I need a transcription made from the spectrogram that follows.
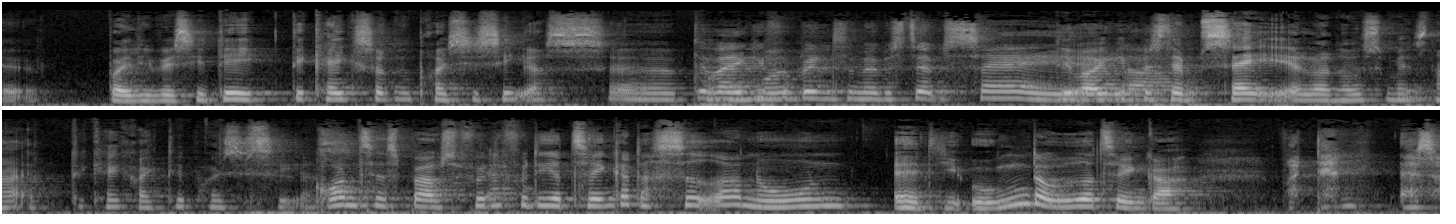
øh, hvor jeg lige vil sige, det, det kan ikke sådan præciseres. Øh, Det var ikke i måde. forbindelse med bestemt sag? Det var ikke eller... en bestemt sag eller noget som helst. Nej, det kan ikke rigtig præciseres. Grund til at spørge selvfølgelig, fordi jeg tænker, der sidder nogen af de unge derude og tænker, hvordan, altså,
